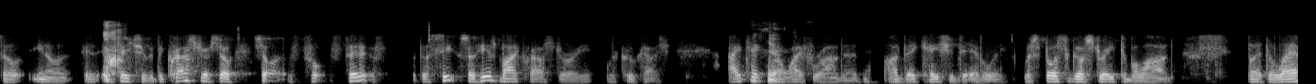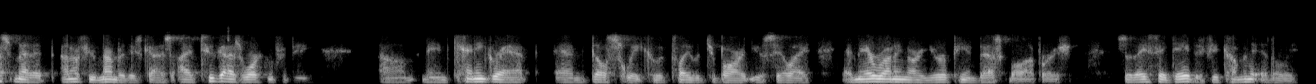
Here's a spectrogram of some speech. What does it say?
so you know, it, it's interesting. But the Krause story. So so for, fit it, the so here's my Krause story with Kukoc. I take Yeah. my wife Rhonda on vacation to Italy. We're supposed to go straight to Milan, but at the last minute, I don't know if you remember these guys. I had two guys working for me um, named Kenny Grant and Bill Sweek, who had played with Jabbar at UCLA, and they're running our European basketball operation. So they say, David, if you're coming to Italy,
